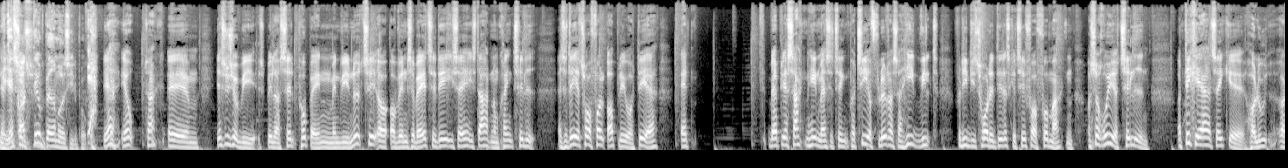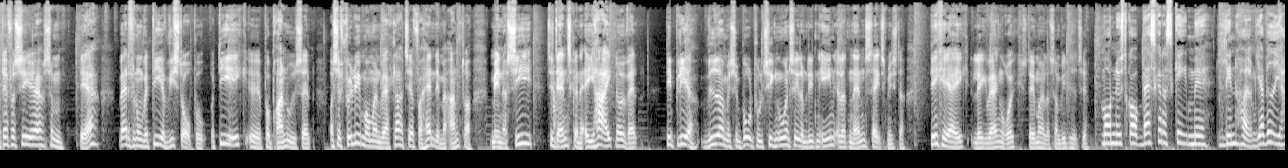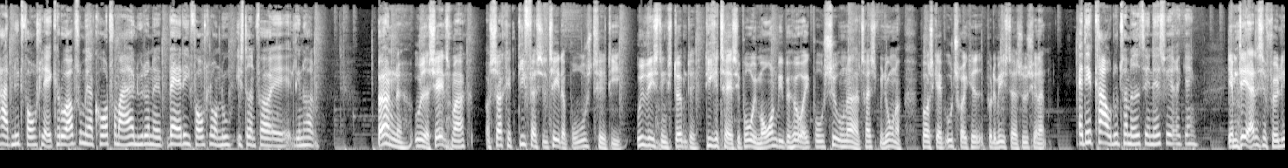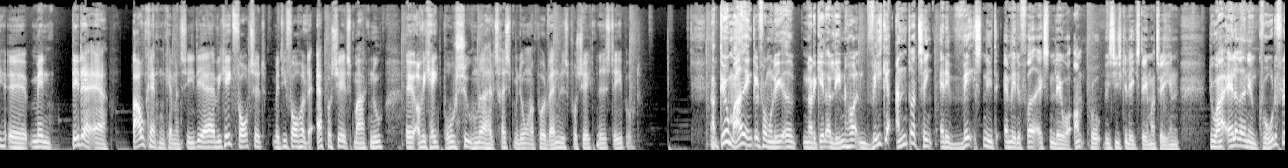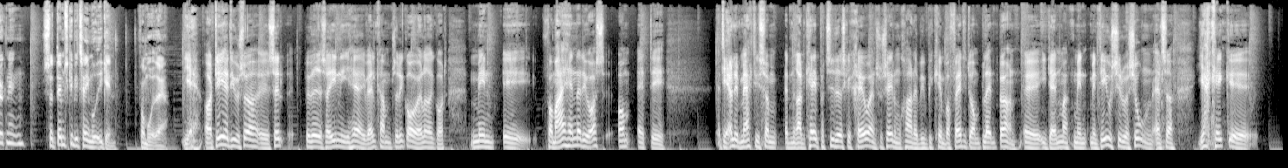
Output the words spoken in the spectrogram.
Ja, det, er godt, det er jo en bedre måde at sige det på. Ja. Ja, jo, tak. Øhm, jeg synes jo, vi spiller os selv på banen, men vi er nødt til at, at vende tilbage til det, I sagde i starten omkring tillid. Altså det, jeg tror, folk oplever, det er, at der bliver sagt en hel masse ting. Partier flytter sig helt vildt, fordi de tror, det er det, der skal til for at få magten. Og så ryger tilliden. Og det kan jeg altså ikke øh, holde ud. Og derfor siger jeg, som det er, hvad er det for nogle værdier, vi står på? Og de er ikke øh, på brandudsalg. Og selvfølgelig må man være klar til at forhandle med andre. Men at sige til danskerne, at I har ikke noget valg, det bliver videre med symbolpolitikken, uanset om det er den ene eller den anden statsminister. Det kan jeg ikke lægge hverken ryg, stemmer eller samvittighed til. Morten Østergaard, hvad skal der ske med Lindholm? Jeg ved, I har et nyt forslag. Kan du opsummere kort for mig og lytterne, hvad er det, I foreslår nu, i stedet for øh, Lindholm? Børnene ud af Sjælsmark, og så kan de faciliteter bruges til de udvisningsdømte. De kan tages i brug i morgen. Vi behøver ikke bruge 750 millioner på at skabe utryghed på det meste af Sydsjælland. Er det et krav, du tager med til en SV-regering? Jamen det er det selvfølgelig, øh, men det der er bagkanten, kan man sige, det er, at vi kan ikke fortsætte med de forhold, der er på Sjælsmark nu, øh, og vi kan ikke bruge 750 millioner på et vanvidsprojekt nede i Stegebugt. Nå, det er jo meget enkelt formuleret, når det gælder Lindholm. Hvilke andre ting er det væsentligt, at Mette Frederiksen laver om på, hvis I skal lægge stemmer til hende? Du har allerede nævnt kvoteflygtningen, så dem skal vi tage imod igen, formoder jeg. Ja, og det har de jo så øh, selv bevæget sig ind i her i valgkampen, så det går jo allerede godt. Men øh, for mig handler det jo også om, at øh, at det er jo lidt mærkeligt, som at den radikale partileder skal kræve af en socialdemokrat, at vi bekæmper fattigdom blandt børn øh, i Danmark. Men, men det er jo situationen. Altså, jeg kan ikke øh,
